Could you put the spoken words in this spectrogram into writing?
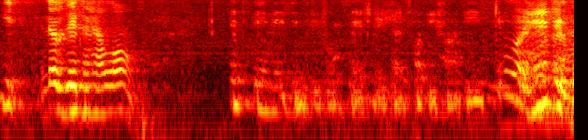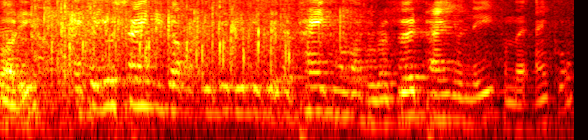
yes. And that was there for how long? It's been there since before the surgery, so it's probably five years. Give a lot of hand, to everybody. And so you're saying you've got, is it's a pain kind of like a referred pain in your knee from the ankle?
